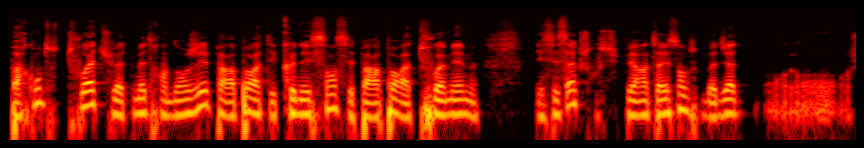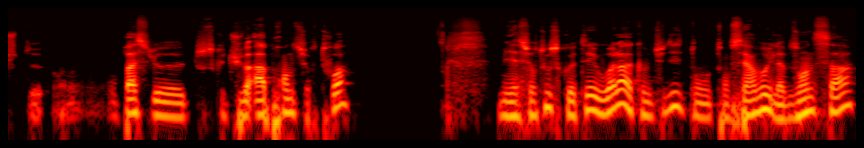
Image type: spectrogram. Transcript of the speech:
Par contre, toi, tu vas te mettre en danger par rapport à tes connaissances et par rapport à toi-même. Et c'est ça que je trouve super intéressant, parce que bah, on, passe tout ce que tu vas apprendre sur toi, mais il y a surtout ce côté, voilà, comme tu dis, ton, cerveau, il a besoin de ça,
